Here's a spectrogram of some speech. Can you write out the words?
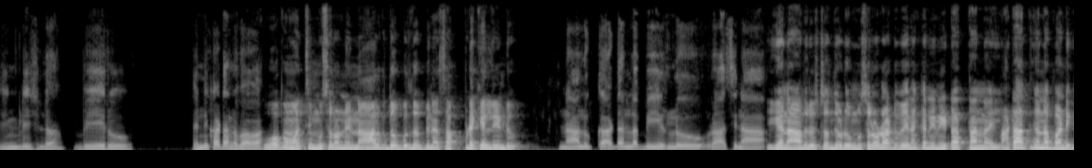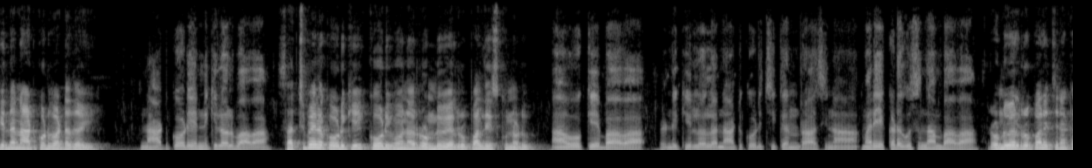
ఇంగ్లీష్లో బీరు. ఎన్ని కాటన్లు బావా? కోపం వచ్చి ముసలోడిని నాలుగు దొబ్బులు దొబ్బిన సప్పుడకెళ్ళిండు నాలుగు కాటన్ల బీర్లు రాసిన ఇక నా అదృష్టం చూడు ముసలోడు అటు పోయినాక నేను ఇటు అత్తన్నాయి హఠాత్తుగా నా బండి కింద నాటుకోడి పడ్డదోయ్. నాటుకోడి ఎన్ని కిలోలు బావా? చచ్చిపోయిన కోడికి కోడి ఓనర్ రెండు వేల రూపాయలు తీసుకున్నాడు. ఆ ఓకే బావా. రెండు కిలోల నాటుకోడి చికెన్ రాసిన. మరి ఎక్కడ కూర్చుందాం బావా? రెండు వేల రూపాయలు ఇచ్చినాక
